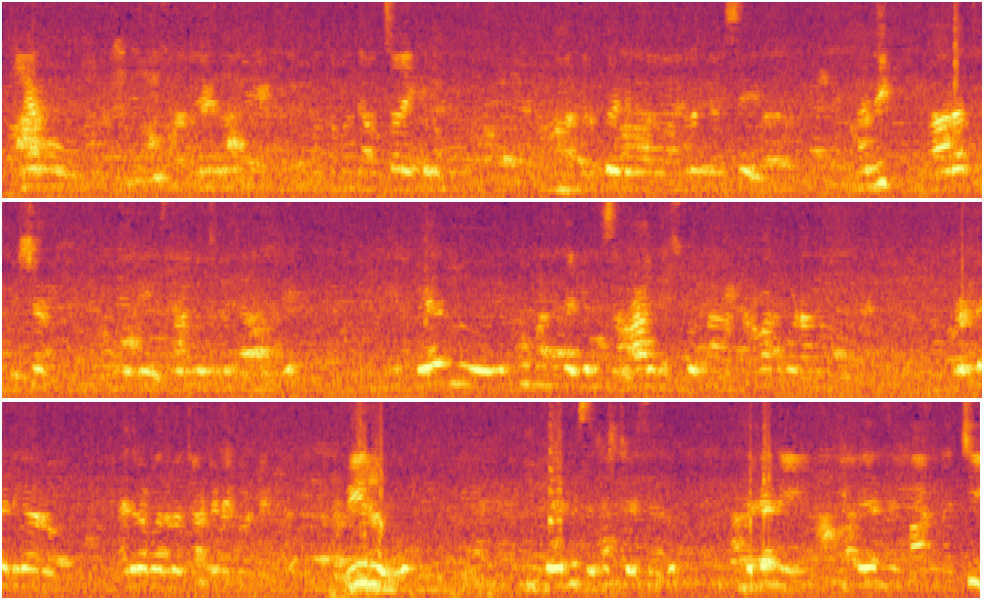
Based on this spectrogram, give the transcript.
మేము నేను మా తిరుపతి గారు అందరం కలిసి అనిక్ భారత్ మిషన్ అనేది స్థాపించడం జరిగింది. ఈ పేర్లు ఎక్కువ మంది దగ్గర సలహాలు తీసుకున్న తర్వాత కూడాను మురళిరెడ్డి గారు హైదరాబాద్లో చార్టెడ్ అకౌంటెంట్ వీరు ఈ పేరుని సజెస్ట్ చేశారు. అందుకని ఈ పేరుని బాగా నచ్చి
